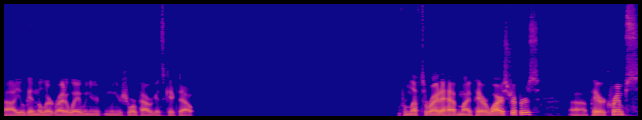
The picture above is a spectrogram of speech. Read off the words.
Uh, you'll get an alert right away when, your when your shore power gets kicked out. From left to right, I have my pair of wire strippers, a pair of crimps,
